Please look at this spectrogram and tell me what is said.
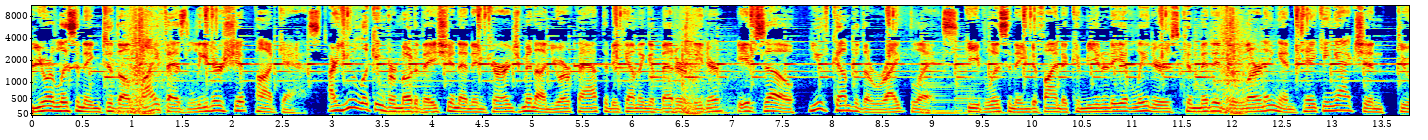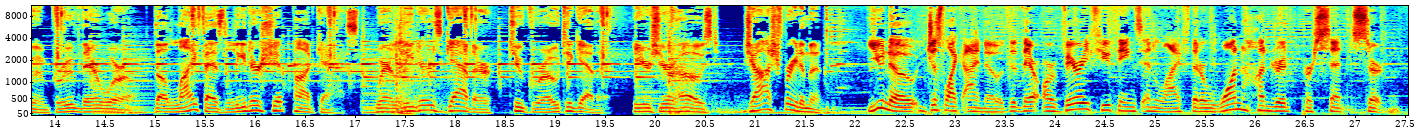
You're listening to the Life as Leadership Podcast. Are you looking for motivation and encouragement on your path to becoming a better leader? If so, you've come to the right place. Keep listening to find a community of leaders committed to learning and taking action to improve their world. The Life as Leadership Podcast, where leaders gather to grow together. Here's your host, Josh Friedeman. You know, just like I know, that there are very few things in life that are 100% certain.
